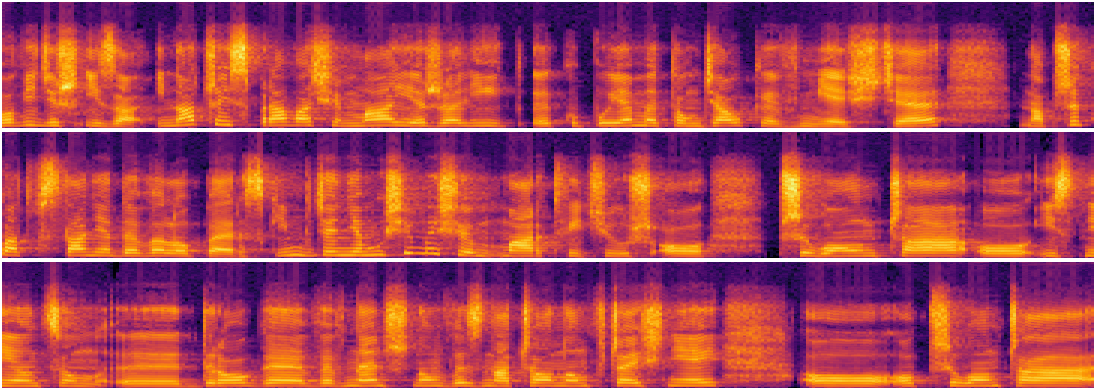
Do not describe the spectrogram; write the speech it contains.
Bo widzisz, Iza, inaczej sprawa się ma, jeżeli e, kupujemy tą działkę w mieście, na przykład w stanie deweloperskim, gdzie nie musimy się martwić już o przyłącza, o istniejącą y, drogę wewnętrzną wyznaczoną wcześniej, o, o przyłącza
